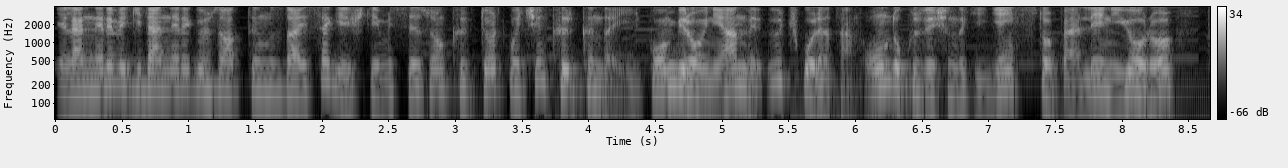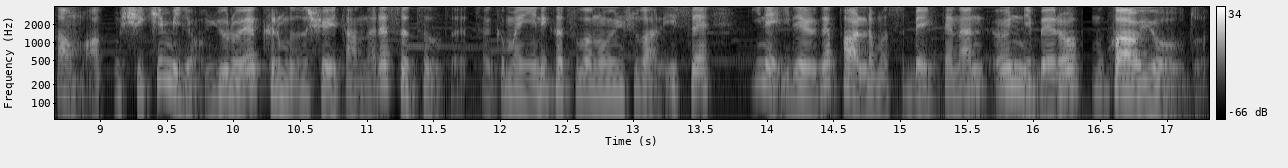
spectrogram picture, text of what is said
Gelenlere ve gidenlere göz attığımızda ise geçtiğimiz sezon 44 maçın 40'ında ilk 11 oynayan ve 3 gol atan 19 yaşındaki genç stoper Leni Yoro tam 62 milyon euroya kırmızı şeytanlara satıldı. Takıma yeni katılan oyuncular ise yine ileride parlaması beklenen ön libero Mukavi oldu.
